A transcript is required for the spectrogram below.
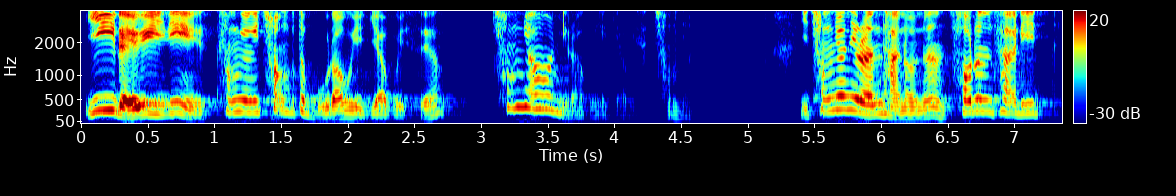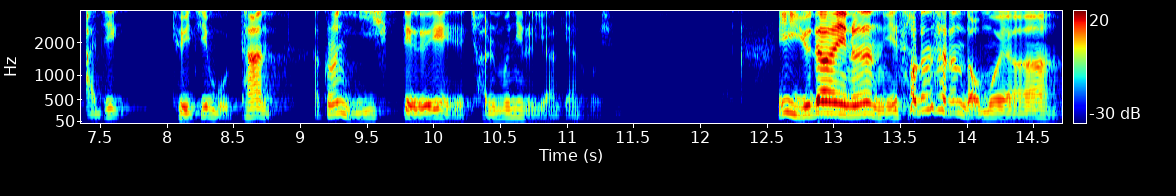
이 레위인이 성경이 처음부터 뭐라고 얘기하고 있어요? 청년이라고 얘기하고 있어요. 청년. 이 청년이라는 단어는 서른 살이 아직 되지 못한 그런 20대의 젊은이를 이야기하는 것입니다. 이 유다인은 이 서른 살은 넘어야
